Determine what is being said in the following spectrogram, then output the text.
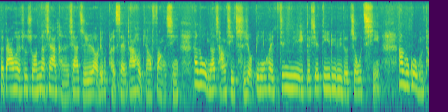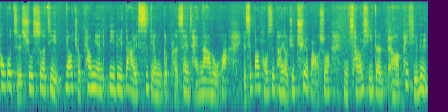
那大家会是说，那现在可能现在值率有六个 percent，大家会比较放心。那如果我们要长期持有，必定会经历一个些低利率的周期。那如果我们透过指数设计，要求票面利率大于四点五个 percent 才纳入的话，也是帮同事朋友去确保说，你长期的呃配息率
